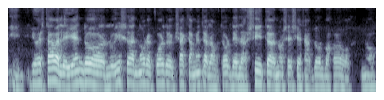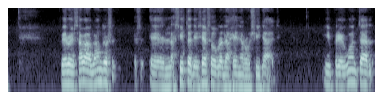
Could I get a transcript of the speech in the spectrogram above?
yo estaba leyendo, Luisa, no recuerdo exactamente el autor de la cita, no sé si es Abdul Baha o no, pero estaba hablando, eh, la cita decía sobre la generosidad y pregunta,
